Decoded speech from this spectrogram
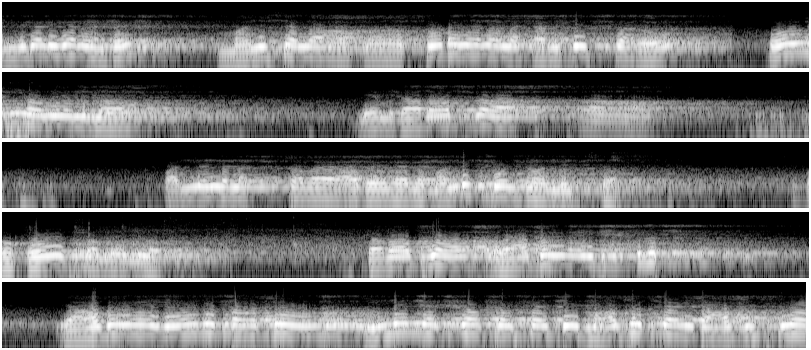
ఎందుకు అడిగానంటే మనిషి అలా చూడగానే అలా కనిపిస్తారు. కోవిడ్ సమయంలో మేము దాదాపుగా పన్నెండు లక్షల యాభై వేల మందికి భోజనాలు ఇచ్చాం. ఒక కోవిడ్ సమయంలో. దాదాపుగా యాభై ఐదు యాభై ఐదు ఏళ్ళ పాటు Indian red cross society Madhav point ఆఫీస్లో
